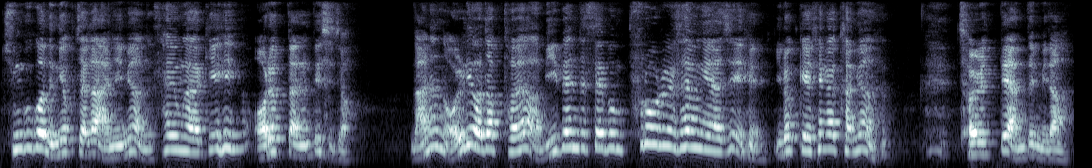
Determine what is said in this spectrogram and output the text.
중국어 능력자가 아니면 사용하기 어렵다는 뜻이죠. 나는 얼리 어답터야 미밴드 7 프로를 사용해야지 이렇게 생각하면 절대 안됩니다.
